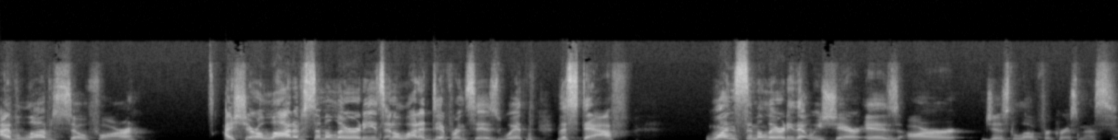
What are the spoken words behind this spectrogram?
I've loved so far, I share a lot of similarities and a lot of differences with the staff. One similarity that we share is our just love for Christmas.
